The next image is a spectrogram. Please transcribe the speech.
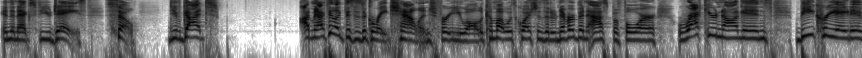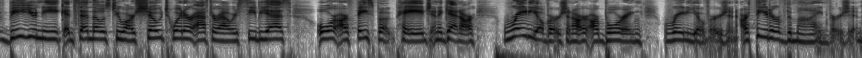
in the next few days. So, you've got I mean, I feel like this is a great challenge for you all to come up with questions that have never been asked before. Rack your noggins, be creative, be unique, and send those to our show Twitter after hours CBS or our Facebook page. And again, our radio version, our, our boring radio version, our theater of the mind version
